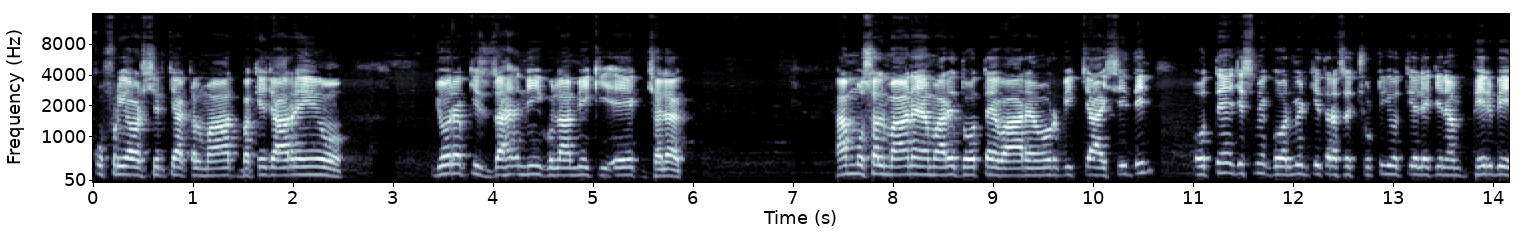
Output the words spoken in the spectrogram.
कुफरी और शिरकिया कलमात बके जा रहे हों। यूरोप की जहनी गुलामी की एक झलक। हम मुसलमान हैं, हमारे दो त्यौहार हैं और भी क्या इसी दिन होते हैं जिसमें गवर्नमेंट की तरफ़ से छुट्टी होती है, लेकिन हम फिर भी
